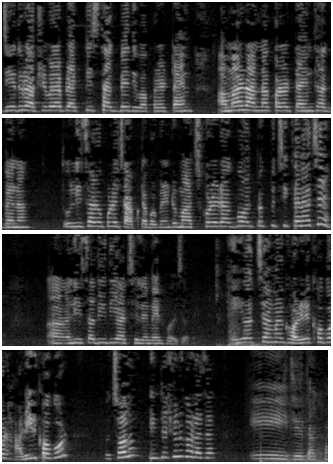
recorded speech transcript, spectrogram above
যেহেতু রাত্রিবেলা প্র্যাকটিস থাকবে, দিবাকরের টাইম আমার রান্না করার টাইম থাকবে না, তো লিসার উপরে চাপটা পড়বে না, একটু মাছ করে রাখব, অল্প একটু চিকেন আছে লিসা দিদি আর ছেলে মেয়ের হয়ে যাবে। এই হচ্ছে আমার ঘরের খবর, হাড়ির খবর চলো দিনটা শুরু করা যাক। এই যে দেখো,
